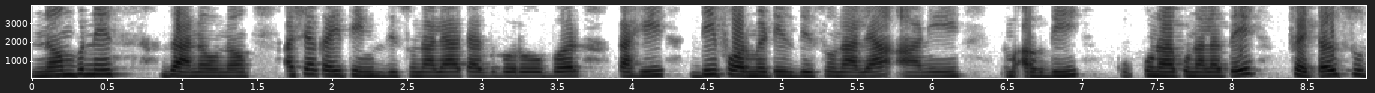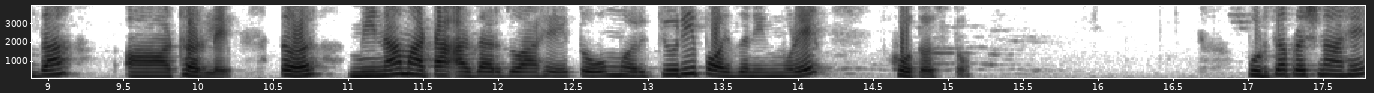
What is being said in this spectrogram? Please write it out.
नंबनेस जाणवणं अशा काही थिंग्स दिसून आल्या. त्याचबरोबर काही डिफॉर्मिटीज दिसून आल्या आणि अगदी कुणा कुणाला ते फेटल सुद्धा ठरले. तर मीनामाटा आजार जो आहे तो मर्क्युरी पॉयझनिंगमुळे होत असतो. पुढचा प्रश्न आहे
